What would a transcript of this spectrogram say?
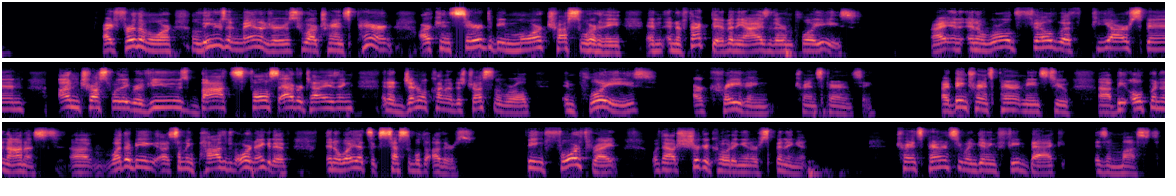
Right. Furthermore, leaders and managers who are transparent are considered to be more trustworthy and, and effective in the eyes of their employees. Right. In, in a world filled with PR spin, untrustworthy reviews, bots, false advertising, and a general climate of distrust in the world, employees are craving transparency. Right, being transparent means to uh, be open and honest, uh, whether it be uh, something positive or negative, in a way that's accessible to others being forthright without sugarcoating it or spinning it. Transparency when giving feedback is a must.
